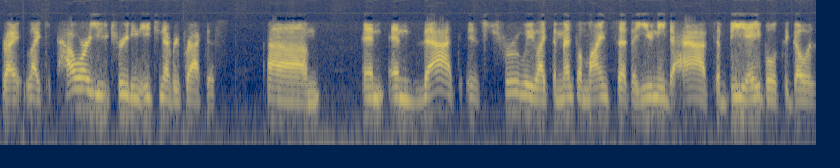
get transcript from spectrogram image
right? Like how are you treating each and every practice? Um, and and that is truly like the mental mindset that you need to have to be able to go as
